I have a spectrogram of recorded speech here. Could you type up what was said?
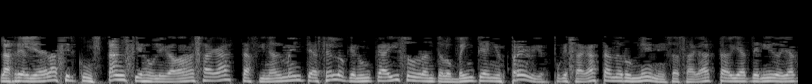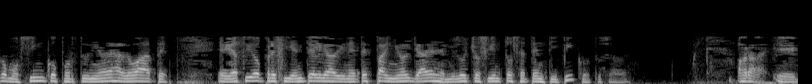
la realidad de las circunstancias obligaban a Sagasta finalmente a hacer lo que nunca hizo durante los 20 años previos, porque Sagasta no era un nene, Sagasta había tenido ya como cinco oportunidades al bate, había sido presidente del gabinete español ya desde 1870 y pico, tú sabes. Ahora, eh,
